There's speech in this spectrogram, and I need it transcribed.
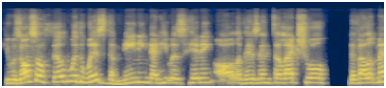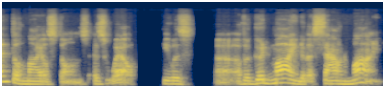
He was also filled with wisdom, meaning that he was hitting all of his intellectual developmental milestones as well. He was uh, of a good mind, of a sound mind.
